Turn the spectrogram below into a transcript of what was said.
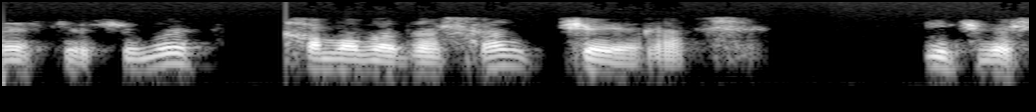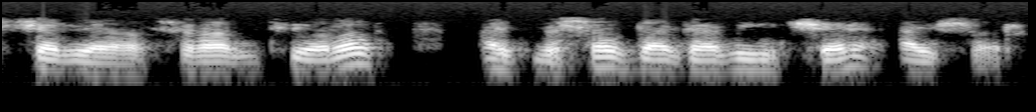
ներկայացումը համապատասխան չի եղած ինչպես չէ եղած հրանտիորով այդպես դա գավին չէ այսօր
